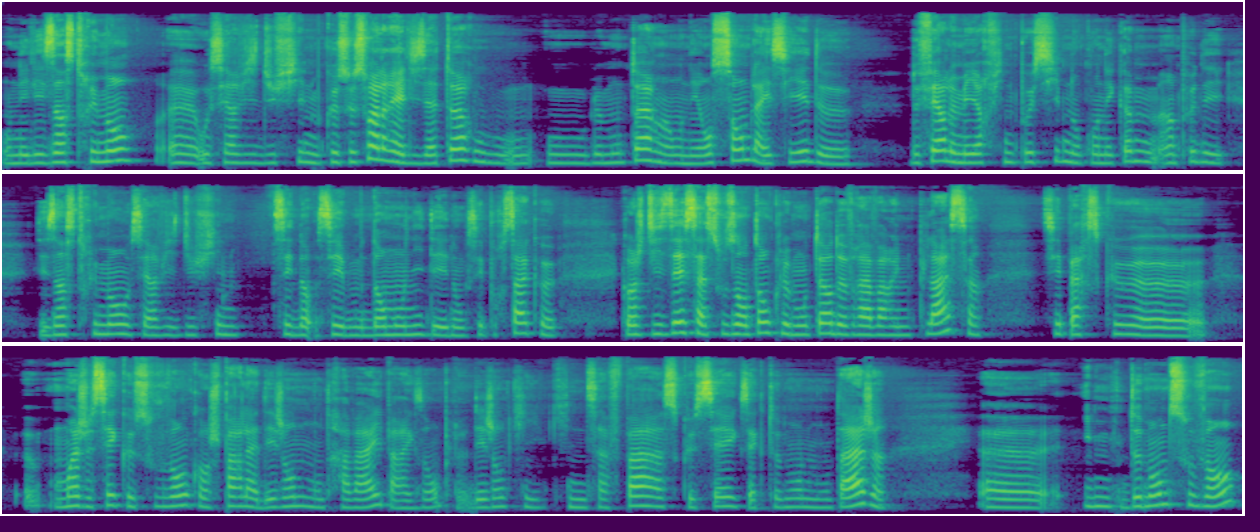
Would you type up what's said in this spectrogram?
on est les instruments euh, au service du film, que ce soit le réalisateur ou, le monteur. Hein. on est ensemble à essayer de, de, faire le meilleur film possible. Donc on est comme un peu des, des instruments au service du film. C'est dans, dans, mon idée. Donc c'est pour ça que quand je disais ça sous-entend que le monteur devrait avoir une place, c'est parce que euh, moi je sais que souvent quand je parle à des gens de mon travail, par exemple, des gens qui, qui ne savent pas ce que c'est exactement le montage, euh, ils me demandent souvent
